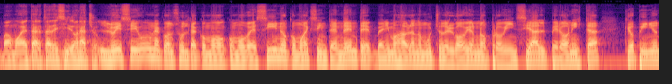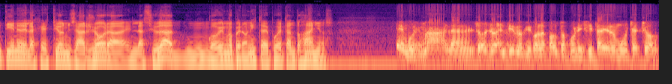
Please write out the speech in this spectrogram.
Vamos a estar, está decidido, Nacho. Luis, sí, una consulta. Como, como vecino, como ex intendente, venimos hablando mucho del gobierno provincial peronista. ¿Qué opinión tiene de la gestión Yarlora en la ciudad, un gobierno peronista después de tantos años? Es muy mala. Yo, entiendo que con la pauta publicitaria los muchachos...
